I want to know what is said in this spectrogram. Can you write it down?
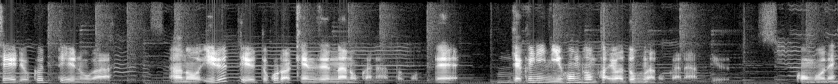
勢力っていうのが、あの、いるっていうところは健全なのかなと思って、逆に日本の場合はどうなのかなっていう、今後ね。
